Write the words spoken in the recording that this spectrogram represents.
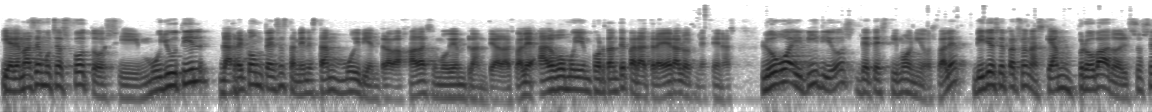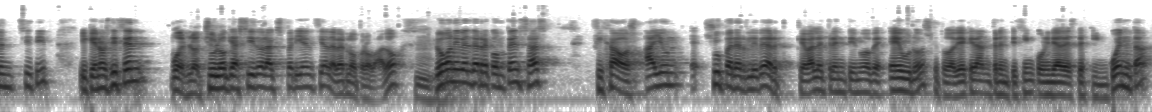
Y además de muchas fotos y muy útil, las recompensas también están muy bien trabajadas y muy bien planteadas, ¿vale? Algo muy importante para atraer a los mecenas. Luego hay vídeos de testimonios, ¿vale? Vídeos de personas que han probado el So Sensitive y que nos dicen, pues, lo chulo que ha sido la experiencia de haberlo probado. Luego, a nivel de recompensas, Fijaos, hay un eh, Super Early Bird que vale 39 euros, que todavía quedan 35 unidades de 50.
